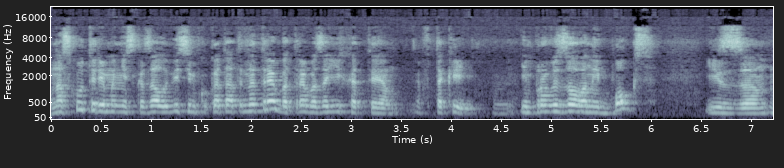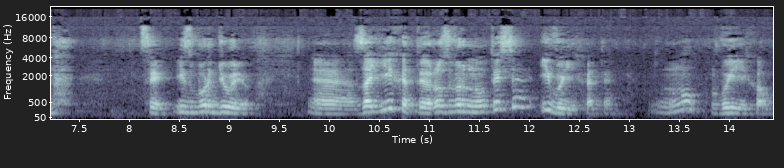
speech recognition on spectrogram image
на скутері мені сказали, вісімку катати не треба, треба заїхати в такий імпровізований бокс із, ем, цих, із бордюрів. Е, заїхати, розвернутися і виїхати. Ну, виїхав.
